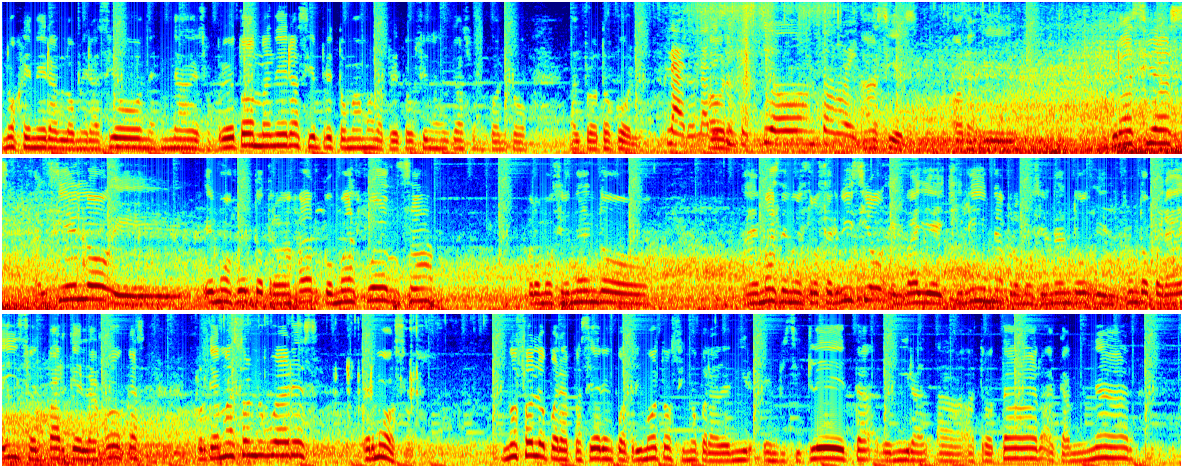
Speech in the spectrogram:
no genera aglomeraciones ni nada de eso, pero de todas maneras siempre tomamos las precauciones del caso en cuanto al protocolo. Claro, la desinfección, todo ello. Así es. Ahora, eh, gracias al cielo hemos vuelto a trabajar con más fuerza, promocionando además de nuestro servicio, el Valle de Chilina, promocionando el Fondo Paraíso, el Parque de las Rocas, porque además son lugares hermosos, no solo para pasear en cuatrimotos, sino para venir en bicicleta, venir a, trotar, a caminar.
